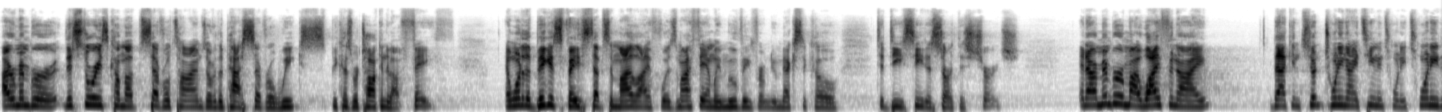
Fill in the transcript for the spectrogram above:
I remember this story's come up several times over the past several weeks because we're talking about faith. And one of the biggest faith steps in my life was my family moving from New Mexico to DC to start this church. And I remember my wife and I, back in 2019 and 2020,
